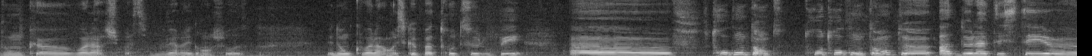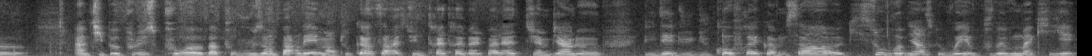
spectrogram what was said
Donc euh, voilà, je sais pas si vous verrez grand chose. Et donc voilà, on risque pas trop de se louper. Euh, trop contente, trop trop contente. Euh, hâte de la tester un petit peu plus pour, bah, pour vous en parler. Mais en tout cas, ça reste une très très belle palette. J'aime bien l'idée du, du, coffret comme ça, qui s'ouvre bien. Parce que vous voyez, vous pouvez vous maquiller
